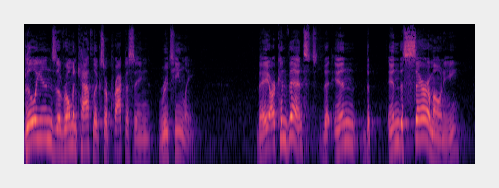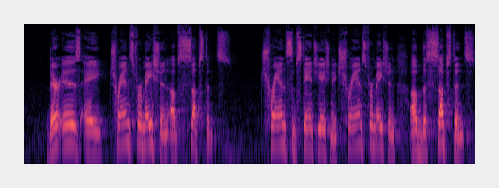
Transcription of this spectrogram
billions of Roman Catholics are practicing routinely. They are convinced that in the, in the ceremony, there is a transformation of substance transubstantiation, a transformation of the substance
